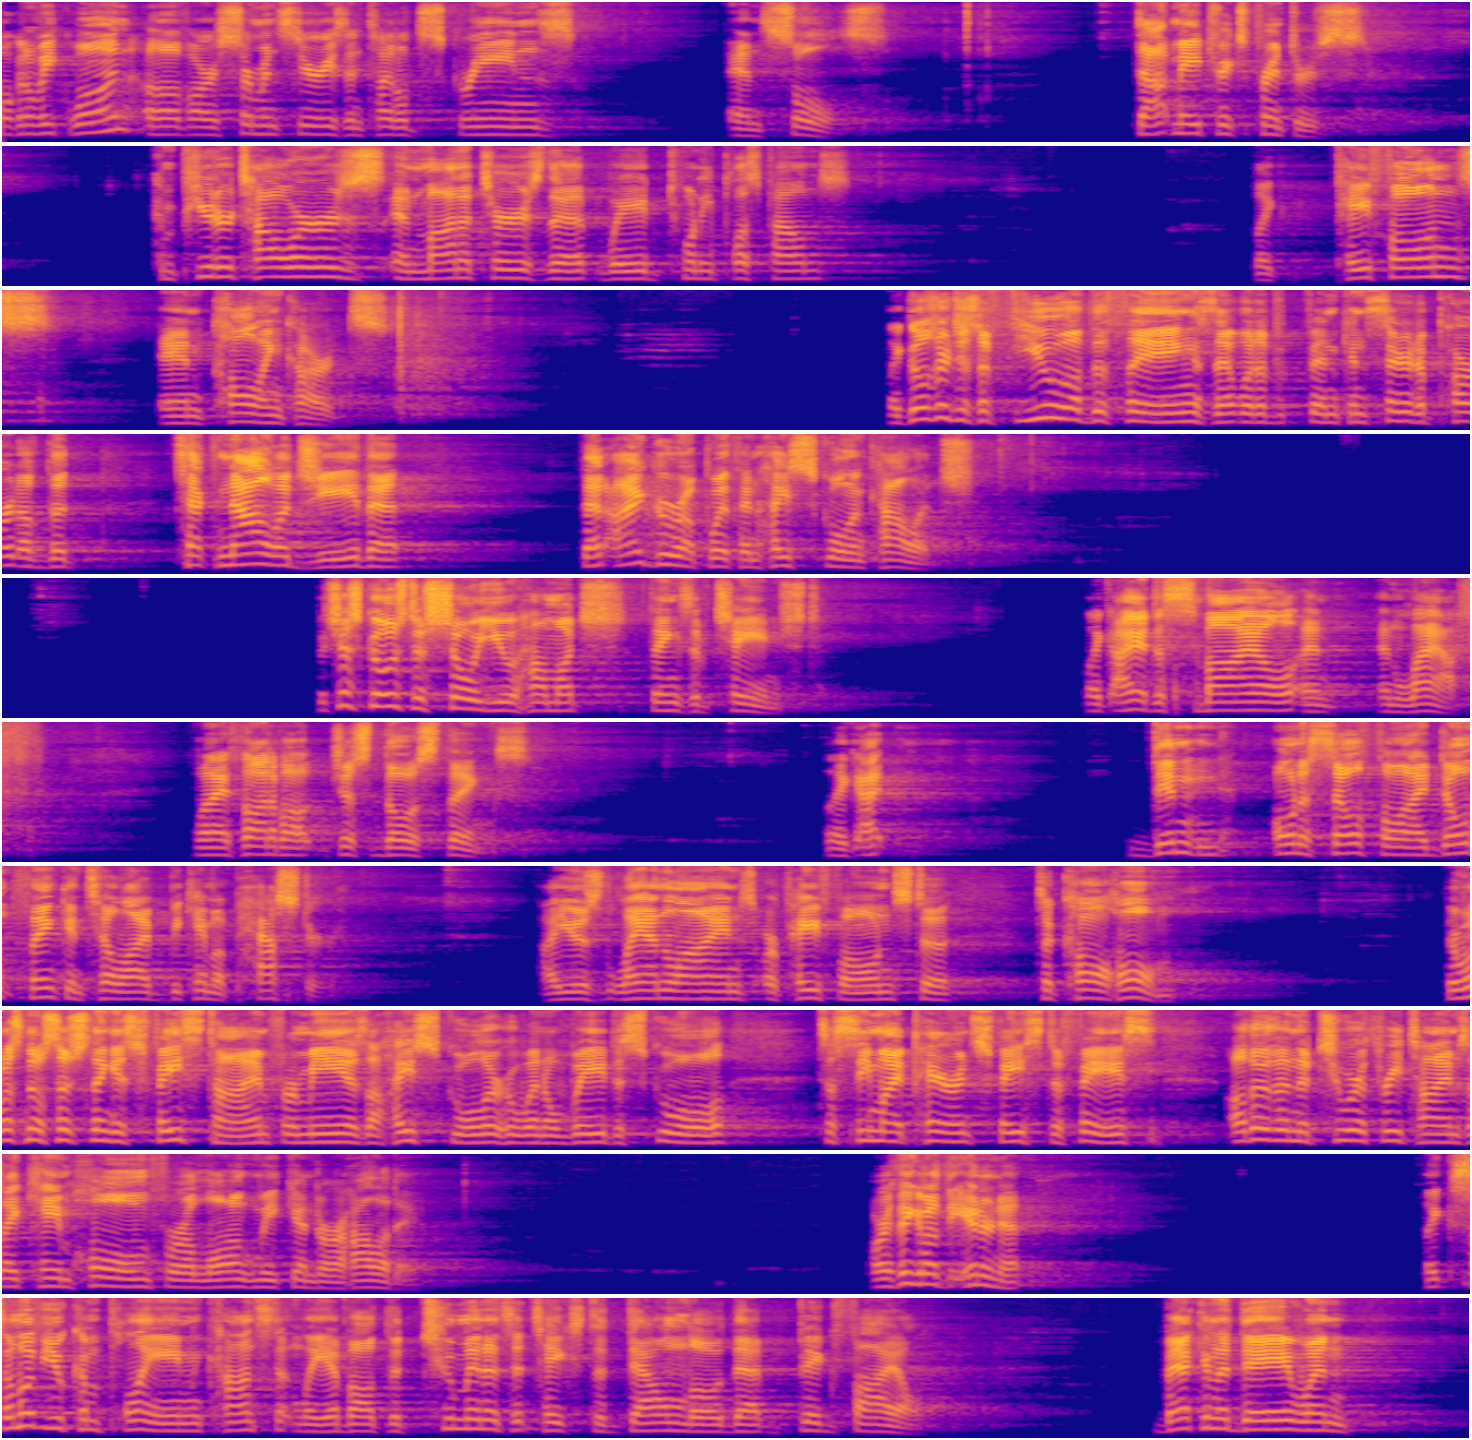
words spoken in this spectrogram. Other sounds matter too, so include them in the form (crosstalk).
Welcome to week one of our sermon series entitled Screens and Souls. Dot matrix printers, computer towers and monitors that weighed 20 plus pounds, like payphones and calling cards. Like, those are just a few of the things that would have been considered a part of the technology that, that I grew up with in high school and college. It just goes to show you how much things have changed. Like, I had to smile and, and laugh when I thought about just those things. Like, I didn't own a cell phone, I don't think, until I became a pastor. I used landlines or payphones to, to call home. There was no such thing as FaceTime for me as a high schooler who went away to school to see my parents face to face, other than the two or three times I came home for a long weekend or a holiday. Or think about the internet. Like some of you complain constantly about the two minutes it takes to download that big file. Back in the day when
